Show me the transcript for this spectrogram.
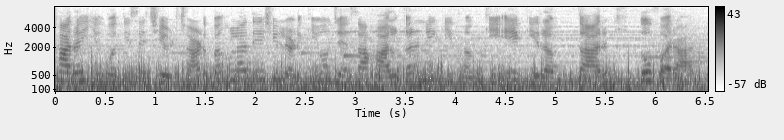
खा रही युवती से छेड़छाड़। बांग्लादेशी लड़कियों जैसा हाल करने की धमकी, एक गिरफ़्तार, दो फरार।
